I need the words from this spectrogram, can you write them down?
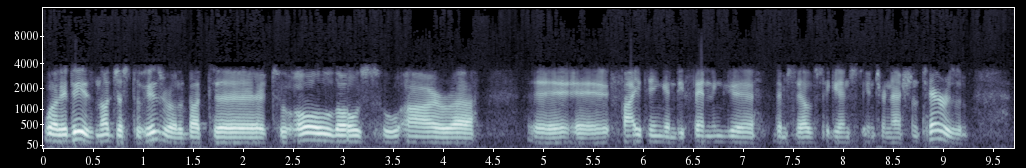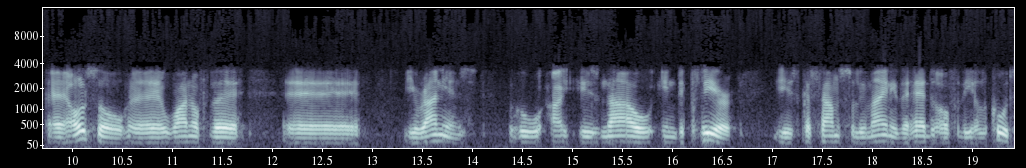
Well, it is not just to Israel, but uh, to all those who are uh, uh, fighting and defending uh, themselves against international terrorism. Uh, also, uh, one of the Iranians who is now in the clear is Qassem Soleimani, the head of the Al Quds,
